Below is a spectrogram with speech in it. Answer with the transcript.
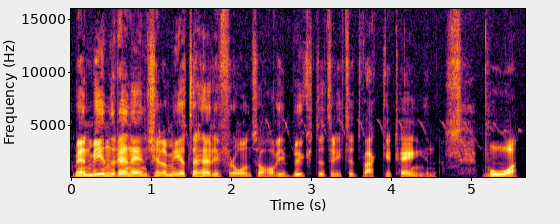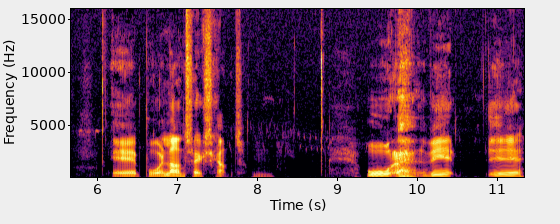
Men mindre än en kilometer härifrån så har vi byggt ett riktigt vackert hägn på, eh, på en landsvägskant. Mm. Och vi, eh,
